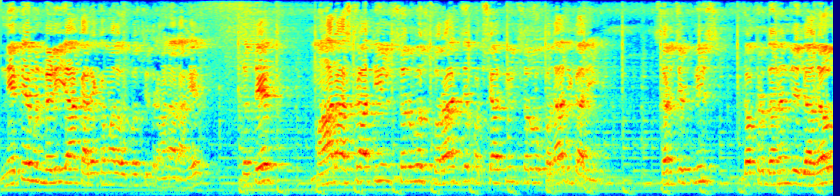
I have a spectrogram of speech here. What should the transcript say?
नेते मंडळी या कार्यक्रमाला उपस्थित राहणार आहेत. तसेच महाराष्ट्रातील सर्व स्वराज्य पक्षातील सर्व पदाधिकारी सरचिटणीस डॉक्टर धनंजय जाधव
